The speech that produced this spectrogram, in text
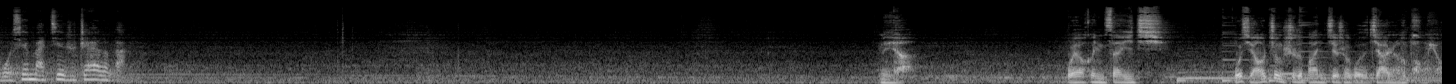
我先把戒指摘了吧。美雅，我要和你在一起，我想要正式的把你介绍给我的家人和朋友，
